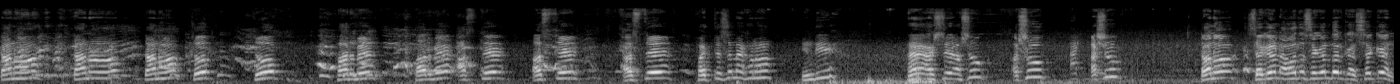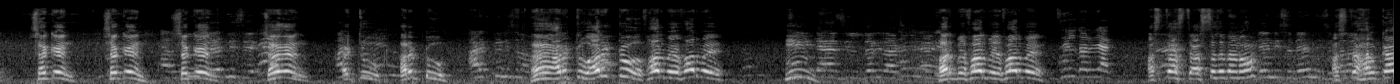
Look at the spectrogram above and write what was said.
টানো টানো টানো চুপ চুপ। পারবে পারবে আস্তে আস্তে আস্তে। ফাইতেছে না এখনও? হিন্দি? হ্যাঁ আসে আসুক আসুক আসুক। টানো সেকেন্ড আমাদের সেকেন্ড দরকার second second second second second একটু আরেকটু। হ্যাঁ আরেকটু আরেকটু ফারবে পারবে হুম। পারবে ফারবে পারবে আস্তে আস্তে আস্তে আস্তে টানো। আস্তে হালকা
